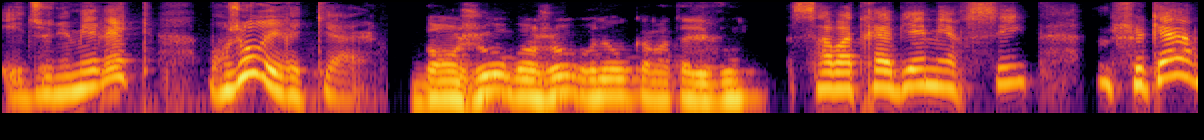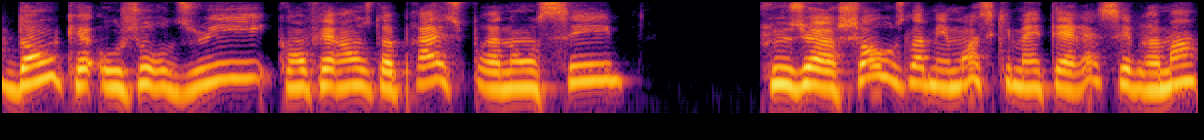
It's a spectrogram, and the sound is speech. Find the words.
et du numérique. Bonjour Éric. Bonjour, bonjour Bruno, comment allez-vous? Ça va très bien, merci. Monsieur Kerr, donc aujourd'hui, conférence de presse pour annoncer plusieurs choses, là, mais moi, ce qui m'intéresse, c'est vraiment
